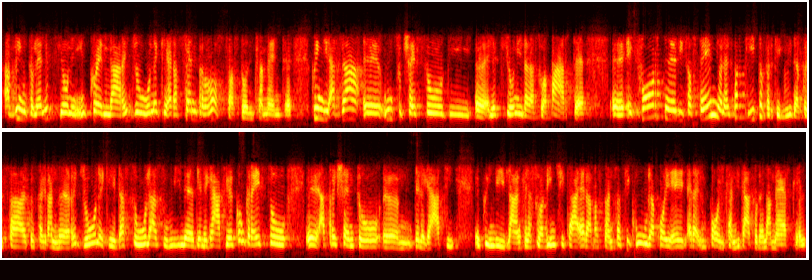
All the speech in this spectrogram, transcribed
ha vinto le elezioni in quella regione che era sempre rossa storicamente, quindi ha già eh, un successo di eh, elezioni dalla sua parte eh, è forte di sostegno nel partito perché guida questa, questa, grande regione che da sola su mille delegati nel congresso eh, ha 300 eh, delegati e quindi la, anche la sua vincita era abbastanza sicura, poi era un po' il candidato della Merkel.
